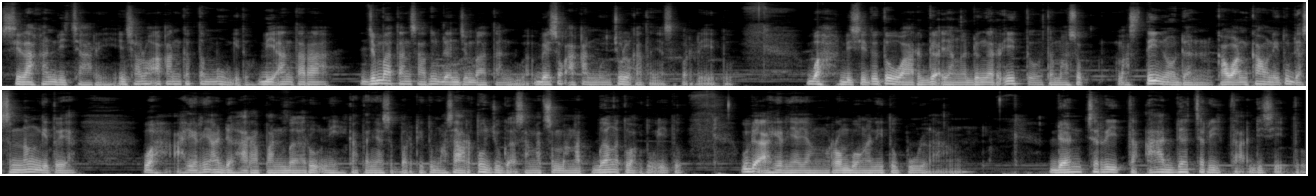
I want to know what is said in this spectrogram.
silahkan dicari. Insya Allah akan ketemu gitu di antara jembatan satu dan jembatan dua. Besok akan muncul katanya seperti itu. Wah, di situ tuh warga yang ngedenger itu, termasuk Mas Tino dan kawan-kawan itu udah seneng gitu ya. Wah akhirnya ada harapan baru nih katanya seperti itu. Mas Harto juga sangat semangat banget waktu itu. Udah akhirnya yang rombongan itu pulang. Dan cerita ada cerita di situ.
